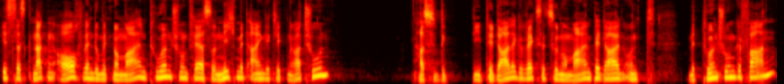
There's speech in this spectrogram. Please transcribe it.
Ist das Knacken auch, wenn du mit normalen Tourenschuhen fährst und nicht mit eingeklickten Radschuhen? Hast du die, die Pedale gewechselt zu normalen Pedalen und mit Turnschuhen gefahren?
